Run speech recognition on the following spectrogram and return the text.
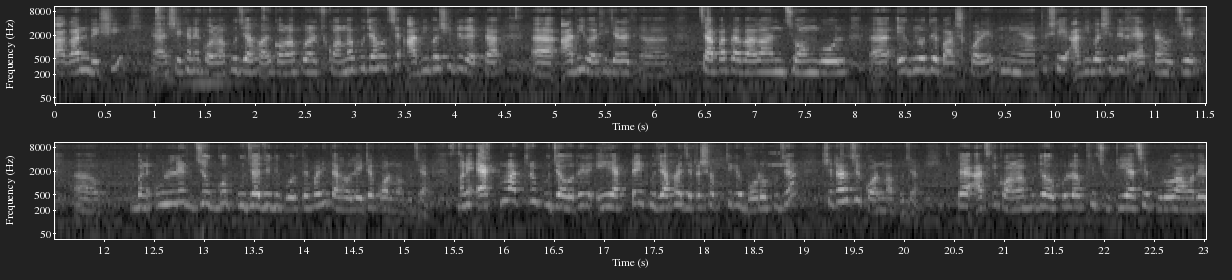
বাগান বেশি সেখানে কর্মা পূজা হয়। কর্মা কর্মা পূজা হচ্ছে আদিবাসীদের একটা আদিবাসী যারা চা পাতা বাগান জঙ্গল এগুলোতে বাস করে। তো সেই আদিবাসীদের একটা হচ্ছে মানে উল্লেখযোগ্য পূজা যদি বলতে পারি, তাহলে এটা কর্মা পূজা। মানে একমাত্র পূজা ওদের, এই একটাই পূজা হয় যেটা সব থেকে বড়ো পূজা, সেটা হচ্ছে কর্মা পূজা। তাই আজকে কর্মা পূজা উপলক্ষে ছুটি আছে, পুরো আমাদের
